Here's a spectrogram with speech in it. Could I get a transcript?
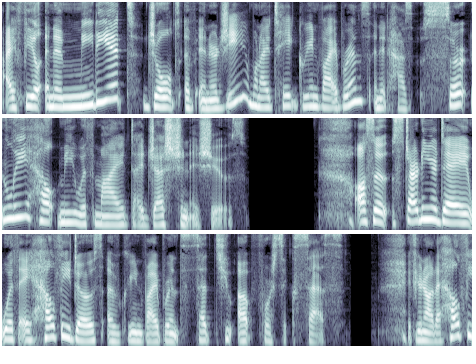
I feel an immediate jolt of energy when I take Green Vibrance, and it has certainly helped me with my digestion issues. Also, starting your day with a healthy dose of Green Vibrance sets you up for success. If you're not a healthy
